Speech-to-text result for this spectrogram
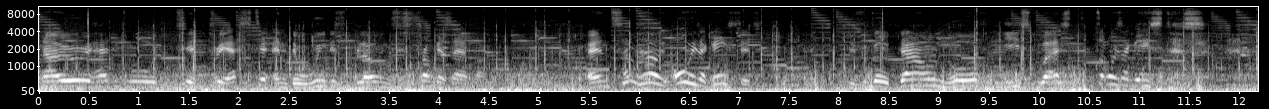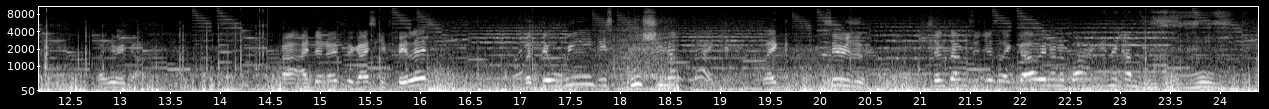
now we're heading towards Trieste and the wind is blowing as strong as ever. And somehow always against it. If we go down, north, east, west, it's always against us. But here we go. Uh, I don't know if you guys can feel it, but the wind is pushing us back. Like seriously. Sometimes you just like going on a bike and it comes.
